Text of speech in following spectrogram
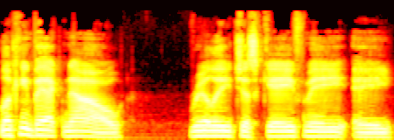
looking back now really just gave me a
